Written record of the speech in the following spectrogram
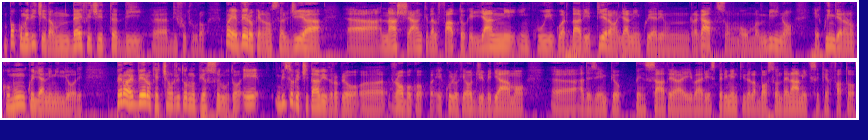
un po' come dici da un deficit di, eh, di futuro. Poi è vero che la nostalgia eh, nasce anche dal fatto che gli anni in cui guardavi e ti erano gli anni in cui eri un ragazzo o un bambino e quindi erano comunque gli anni migliori. Però è vero che c'è un ritorno più assoluto e visto che citavi proprio uh, Robocop e quello che oggi vediamo, uh, ad esempio pensate ai vari esperimenti della Boston Dynamics che ha fatto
